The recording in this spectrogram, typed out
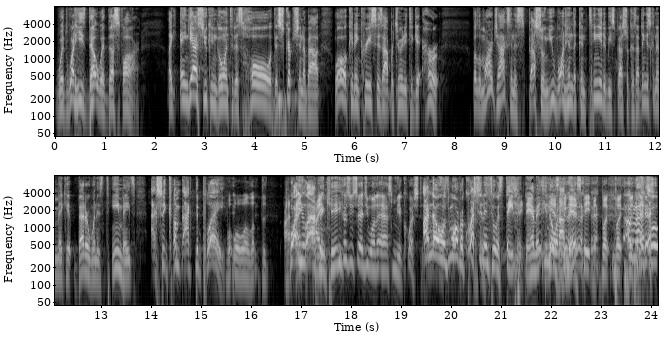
with what he's dealt with thus far. Like, and yes, you can go into this whole description about, well, it could increase his opportunity to get hurt. But Lamar Jackson is special, and you want him to continue to be special because I think it's going to make it better when his teammates actually come back to play. Well, well, well the, I, Why are you I- laughing, I- Key? Because you said you want to ask me a question. I know it was more of a question into a statement. Damn it, you know Yes, what I made a statement, but but, but like, well,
